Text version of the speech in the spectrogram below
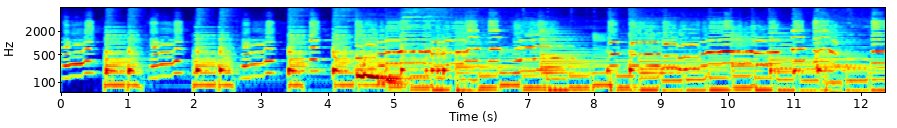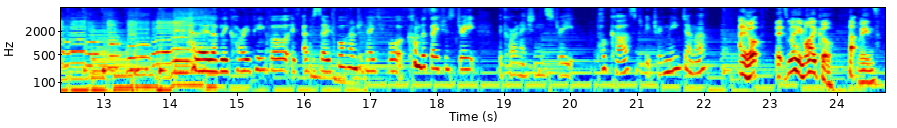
Hello, lovely Corrie people. It's episode 484 of Conversation Street, the Coronation Street podcast featuring me, Gemma. Hey up, it's me, Michael. That means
